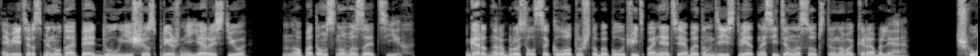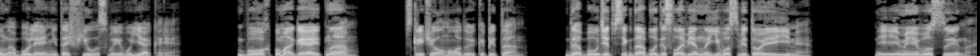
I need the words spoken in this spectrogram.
Ветер с минуты опять дул еще с прежней яростью, но потом снова затих. Гарднер бросился к лоту, чтобы получить понятие об этом действии относительно собственного корабля. Шхуна более не тащила своего якоря. «Бог помогает нам!» — вскричал молодой капитан. «Да будет всегда благословенно его святое имя!» «Имя его сына»,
